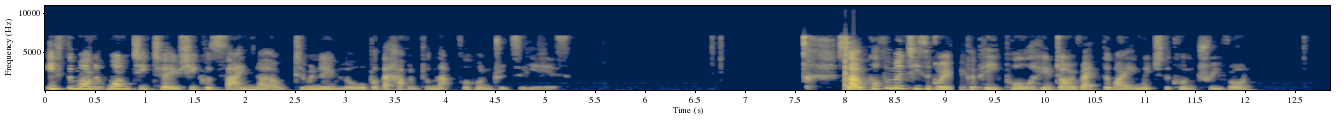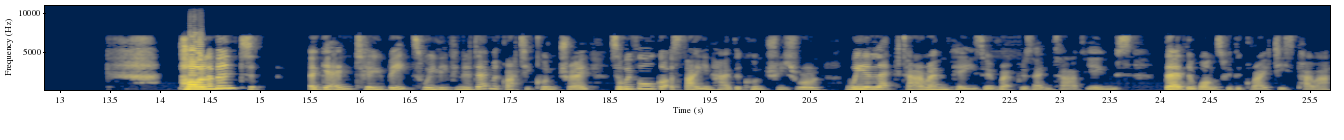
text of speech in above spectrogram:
If the monarch wanted to, she could say no to a new law, but they haven't done that for hundreds of years. So government is a group of people who direct the way in which the country run. Parliament again, two bits. We live in a democratic country, so we've all got a say in how the country's run. We elect our MPs who represent our views. They're the ones with the greatest power.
